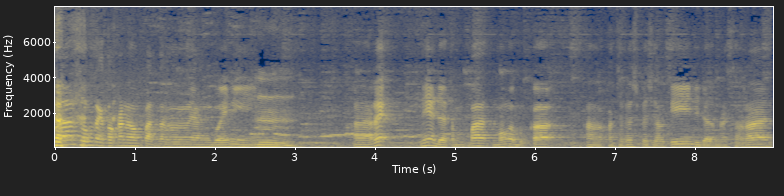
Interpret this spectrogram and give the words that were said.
Gue langsung tektokan sama partner yang gue ini. Hmm. Nah, Rek, ini ada tempat mau nggak buka uh, konsepnya specialty di dalam restoran.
